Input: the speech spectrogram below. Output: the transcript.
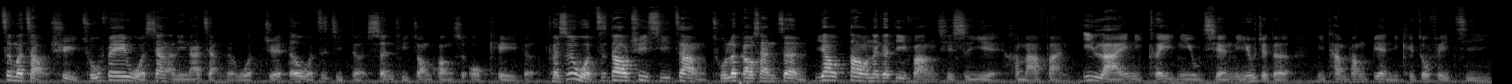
这么早去，除非我像 Alina 讲的，我觉得我自己的身体状况是 OK 的。可是我知道去西藏除了高山镇，要到那个地方其实也很麻烦。一来你可以，你有钱，你又觉得你贪方便，你可以坐飞机。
